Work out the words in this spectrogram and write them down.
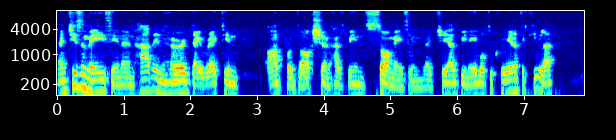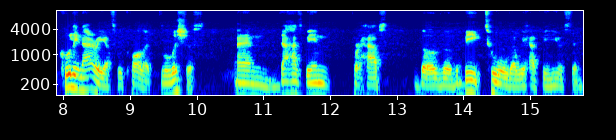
And she's amazing. And having her directing our production has been so amazing. Like she has been able to create a tequila culinary, as we call it, delicious. And that has been perhaps the, the, the big tool that we have been using.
